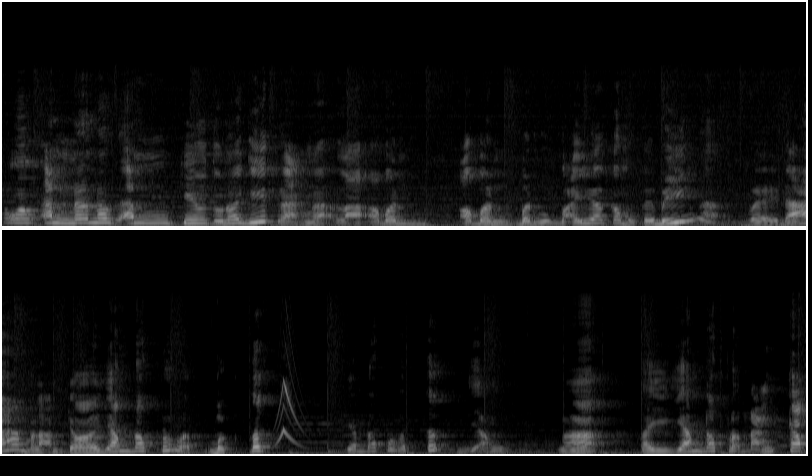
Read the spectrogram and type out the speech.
đúng không? Anh nó nó anh kêu tụi nó viết rằng đó là ở bên ở bên bên quận 7 đó, có một cái biến đó, về đá mà làm cho giám đốc rất là bực tức. Giám đốc rất là tức giận. Đó tại vì giám đốc là đẳng cấp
